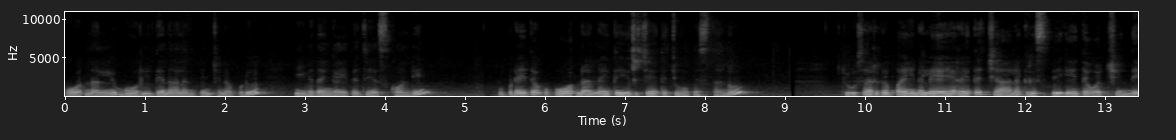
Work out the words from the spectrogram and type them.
పూర్ణాలని బూరెలు తినాలనిపించినప్పుడు ఈ విధంగా అయితే చేసుకోండి. ఇప్పుడైతే ఒక పూర్ణాన్ని అయితే ఇరిచి అయితే చూపిస్తాను. చూసారుగా పైన లేయర్ అయితే చాలా క్రిస్పీగా అయితే వచ్చింది.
